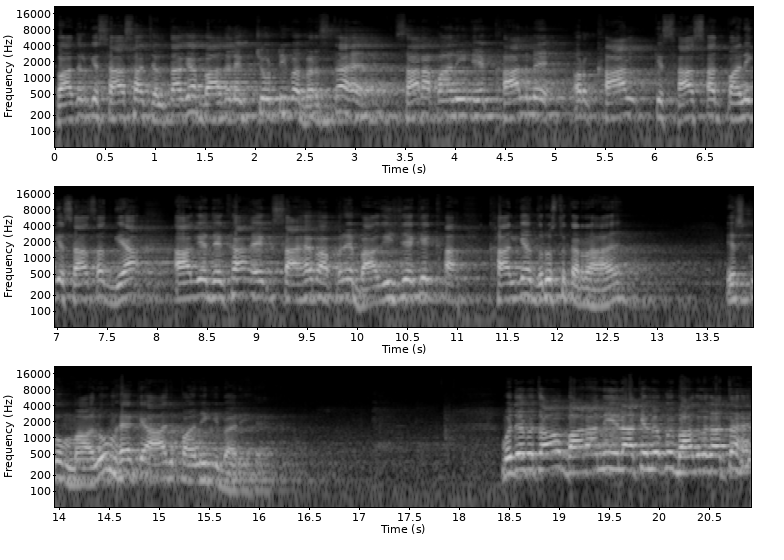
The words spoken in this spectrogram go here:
بادل کے ساتھ ساتھ چلتا گیا۔ بادل ایک چوٹی پر برستا ہے۔ سارا پانی ایک کھال میں اور کھال کے ساتھ ساتھ، پانی کے ساتھ ساتھ گیا۔ آگے دیکھا، ایک صاحب اپنے باغیچے کے کھالیاں درست کر رہا ہے۔ اس کو معلوم ہے کہ آج پانی کی باری ہے۔ مجھے بتاؤ بارانی علاقے میں کوئی باغ لگاتا ہے؟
